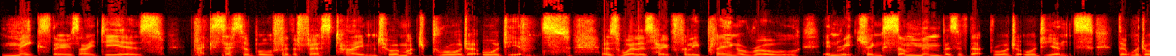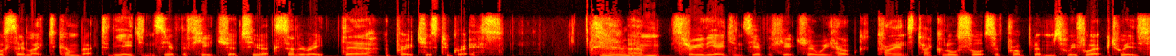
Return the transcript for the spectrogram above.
makes those ideas accessible for the first time to a much broader audience, as well as hopefully playing a role in reaching some members of that broader audience that would also like to come back to the agency of the future to accelerate their approaches to growth. Mm. Um, through the Agency of the Future, we help clients tackle all sorts of problems. We've worked with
